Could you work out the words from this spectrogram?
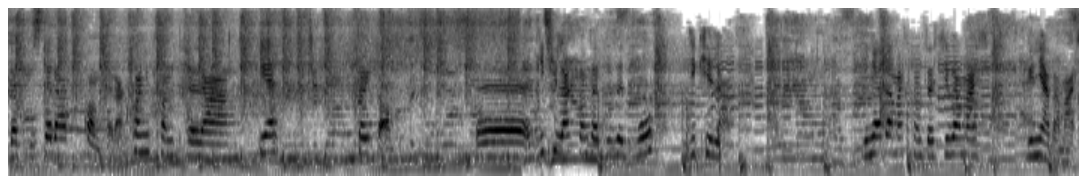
Teraz kontra. Koń kontra pies. To i to. Eee, dziki las kontra DZ2. Dziki las. Gniada maść kontra siwa maść. Gniada maść.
